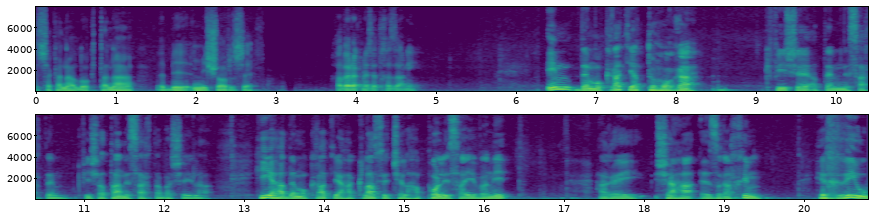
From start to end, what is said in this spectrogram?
סכנה לא קטנה במישור זה. חבר הכנסת חזני. אם דמוקרטיה טהורה, כפי שאתם ניסחתם, כפי שאתה ניסחת בשאלה, היא הדמוקרטיה הקלאסית של הפוליס היוונית, הרי שהאזרחים הכריעו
